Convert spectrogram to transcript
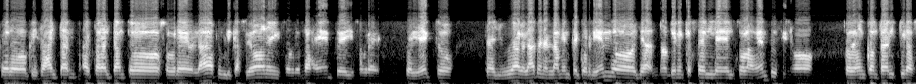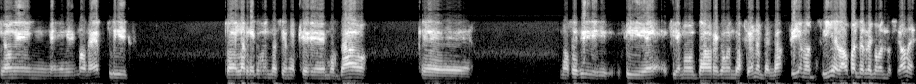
pero quizás estar al tanto sobre verdad publicaciones y sobre otra gente y sobre proyectos te ayuda ¿verdad? tener la mente corriendo, ya no tiene que ser leer solamente, sino puedes encontrar inspiración en el mismo Netflix, todas las recomendaciones que hemos dado, que no sé si si, eh, si hemos dado recomendaciones, ¿verdad? Sí, hemos, sí, he dado un par de recomendaciones.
